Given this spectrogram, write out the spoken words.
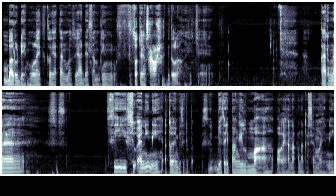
baru deh mulai kelihatan maksudnya ada something sesuatu yang salah gitu loh. Karena si Suen ini atau yang bisa dip, biasa dipanggil Ma oleh anak-anak SMA ini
